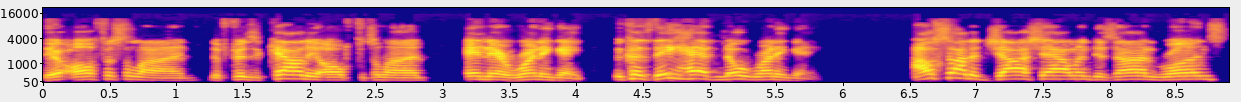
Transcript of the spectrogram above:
their offensive line, the physicality of offensive line, and their running game because they have no running game. Outside of Josh Allen designed runs,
